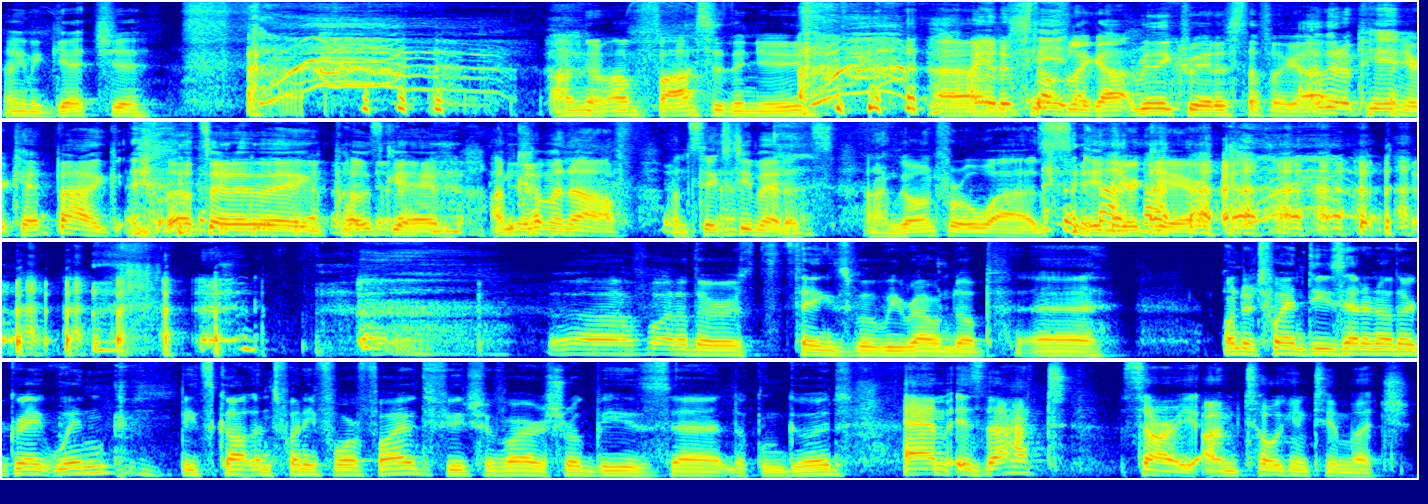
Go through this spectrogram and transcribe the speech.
I'm gonna get you. I'm gonna, I'm faster than you. Um, gonna stuff pee- like that, really creative stuff like that. I'm going to pee in your kit bag. That sort of thing. Post game, I'm coming off on 60 minutes, and I'm going for a waz in your gear. Uh, what other things will we round up? Uh, under 20s had another great win, beat Scotland 24 5. The future of Irish rugby is uh, looking good. Um, is that sorry? I'm talking too much,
